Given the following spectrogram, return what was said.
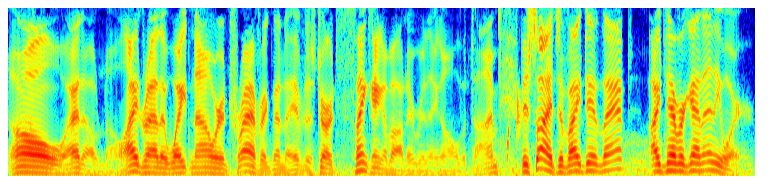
Oh, I don't know. I'd rather wait an hour in traffic than to have to start thinking about everything all the time. Besides, if I did that, I'd never get anywhere.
